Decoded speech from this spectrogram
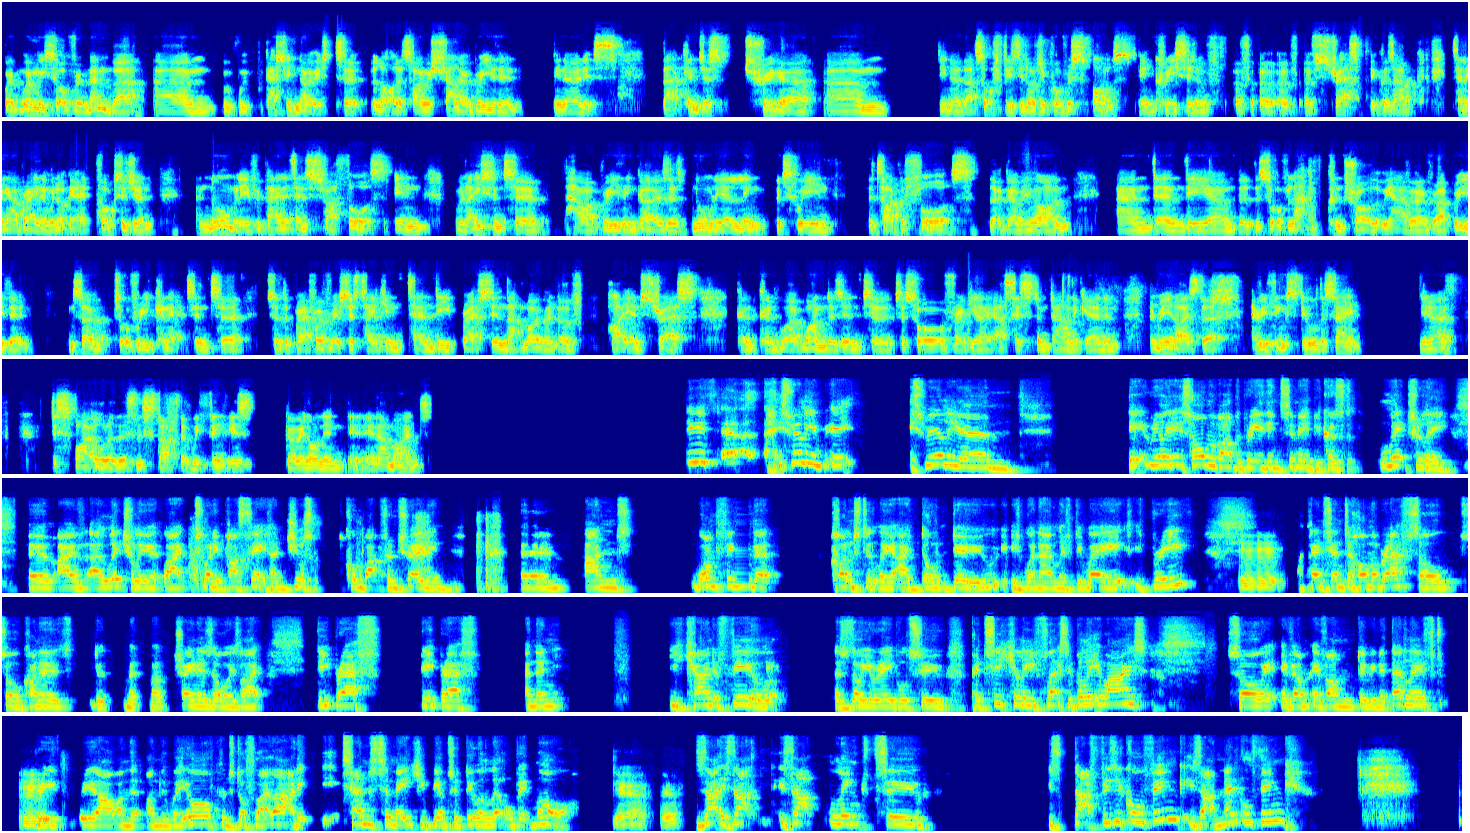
when, when we sort of remember, um, we, we actually notice that a lot of the time we're shallow breathing. You know, and it's that can just trigger um, you know that sort of physiological response increasing of, of, of, of, stress because I'm telling our brain that we're not getting enough oxygen. And normally, if we're paying attention to our thoughts in relation to how our breathing goes, there's normally a link between the type of thoughts that are going on and then the, um, the, the sort of lack of control that we have over our breathing. And so, sort of reconnecting to to the breath, whether it's just taking ten deep breaths in that moment of heightened stress, can can work wonders into to sort of regulate our system down again, and and realize that everything's still the same, you know, despite all of this, the stuff that we think is going on in in, in our minds. It's, uh, it's really it, it's really um it really it's all about the breathing to me because literally, um, I've I literally at like twenty past six. I just come back from training, um, and one thing that constantly I don't do is when I'm lifting weights is breathe. Mm-hmm. I tend, tend to hold my breath, so so kind of the, my, my trainer's always like deep breath, deep breath, and then you kind of feel as though you're able to, particularly flexibility wise so if I'm if I'm doing a deadlift, mm. breathe, breathe out on the on the way up and stuff like that, and it, it tends to make you be able to do a little bit more. Yeah, yeah. Is that is that is that linked to? Is that a physical thing? Is that a mental thing?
